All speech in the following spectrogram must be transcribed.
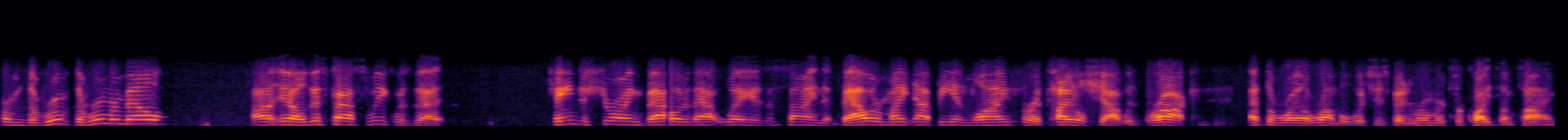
from the room, the rumor mill, uh, you know, this past week was that Kane destroying Balor that way is a sign that Balor might not be in line for a title shot with Brock at the Royal Rumble, which has been rumored for quite some time.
